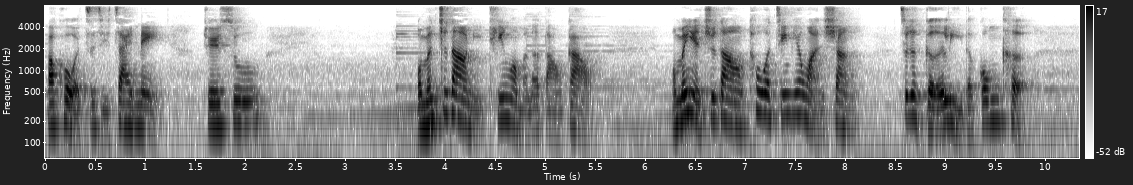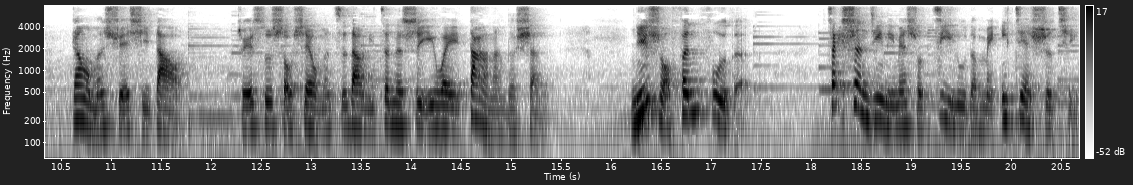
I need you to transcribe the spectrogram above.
包括我自己在内，耶稣。我们知道你听我们的祷告，我们也知道透过今天晚上这个隔离的功课，让我们学习到，主耶稣，首先我们知道你真的是一位大能的神，你所吩咐的，在圣经里面所记录的每一件事情，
